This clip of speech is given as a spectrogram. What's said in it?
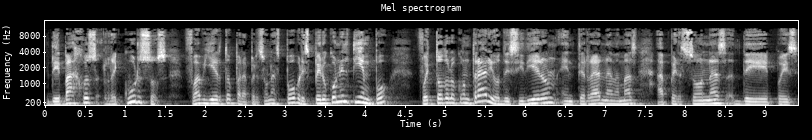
de bajos recursos. Fue abierto para personas pobres. Pero con el tiempo fue todo lo contrario. Decidieron enterrar nada más a personas de pues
